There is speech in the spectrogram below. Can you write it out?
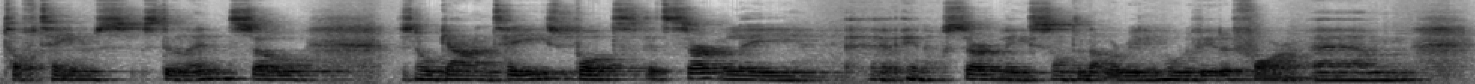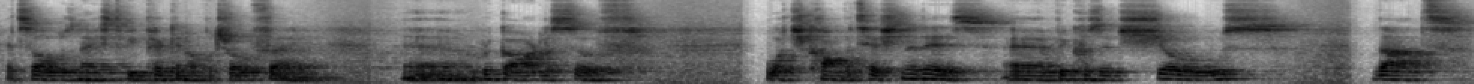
tough teams still in, so there's no guarantees, but it's certainly, uh, you know, certainly something that we're really motivated for. Um, it's always nice to be picking up a trophy, uh, regardless of which competition it is, uh, because it shows that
